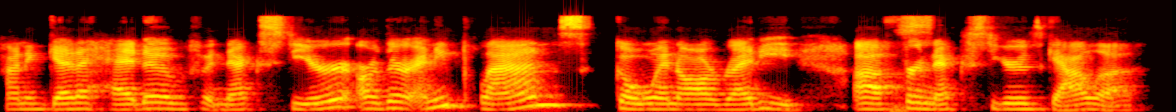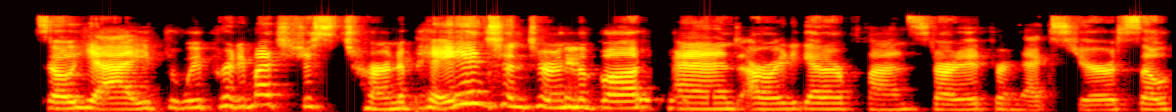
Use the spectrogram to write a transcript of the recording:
kind of get ahead of next year, are there any plans going already uh, for next year's gala? So yeah, we pretty much just turn a page and turn the book and already get our plans started for next year. So,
